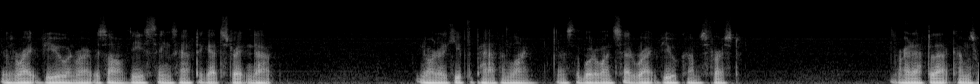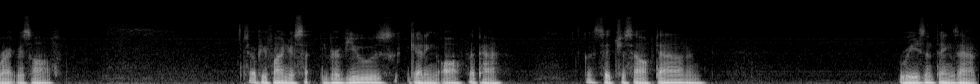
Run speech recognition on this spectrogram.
There's right view and right resolve. These things have to get straightened out in order to keep the path in line. As the Buddha once said, right view comes first. Right after that comes right resolve. So if you find your, your views getting off the path, sit yourself down and reason things out.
